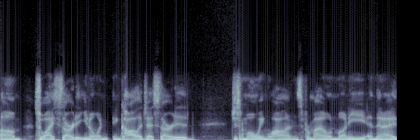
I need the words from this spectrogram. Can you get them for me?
um so I started, you know, in, in college I started just mowing lawns for my own money and then I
